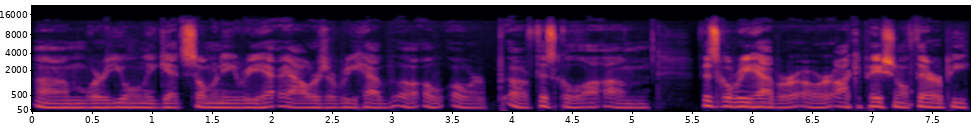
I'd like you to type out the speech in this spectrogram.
um, where you only get so many hours of rehab uh, or, or, physical um, physical rehab or, or occupational therapy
